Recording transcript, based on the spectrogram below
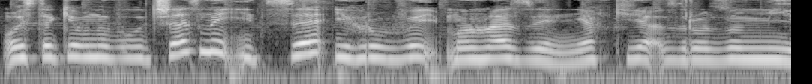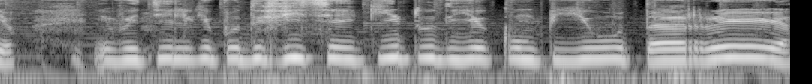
Ось таке воно величезне, і це ігровий магазин, як я зрозумів. І ви тільки подивіться, які тут є комп'ютери.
